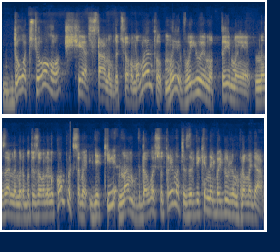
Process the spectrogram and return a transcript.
До цього ще станом до цього моменту ми воюємо тими наземними роботизованими комплексами, які нам вдалося отримати завдяки небайдужим громадянам.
